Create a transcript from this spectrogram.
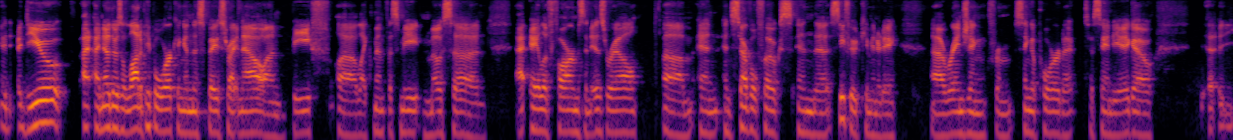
do you? I, I, know there's a lot of people working in this space right now on beef, uh, like Memphis Meat and Mosa and Aleph Farms in Israel, um, and and several folks in the seafood community uh, ranging from Singapore to, to San Diego. Uh, it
